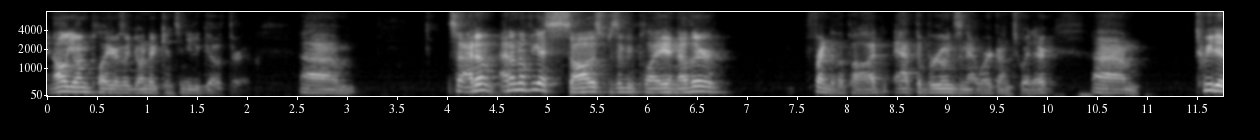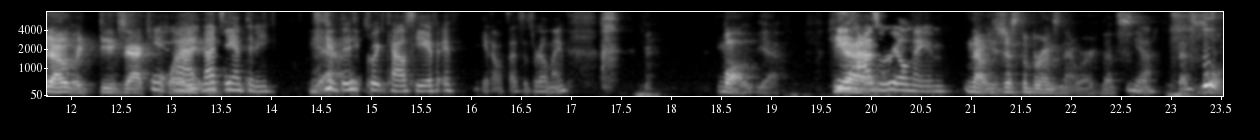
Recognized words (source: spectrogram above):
and all young players are going to continue to go through. Um, so I don't I don't know if you guys saw the specific play. Another friend of the pod at the Bruins Network on Twitter um, tweeted out like the exact play. Yeah, uh, that's Anthony. Yeah. Anthony Kwiatkowski, if, if you know if that's his real name. well, yeah. He, he uh, has a real name. No, he's just the Bruins Network. That's yeah. That's his whole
